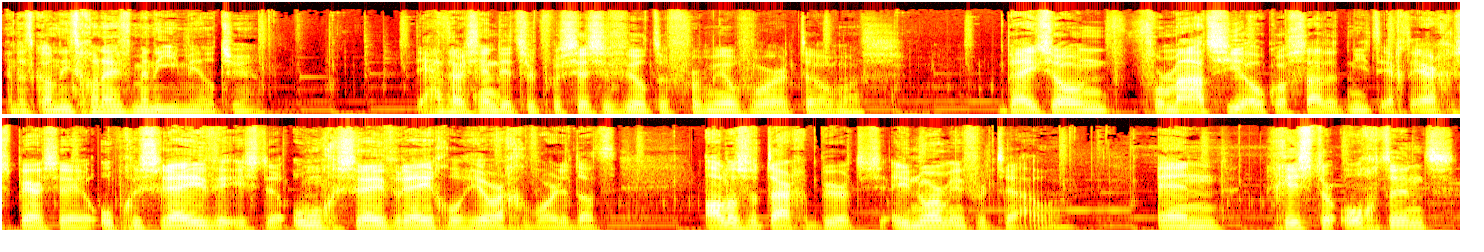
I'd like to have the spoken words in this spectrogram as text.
En dat kan niet gewoon even met een e-mailtje. Ja, daar zijn dit soort processen veel te formeel voor, Thomas. Bij zo'n formatie, ook al staat het niet echt ergens per se opgeschreven, is de ongeschreven regel heel erg geworden dat alles wat daar gebeurt is enorm in vertrouwen. En gisterochtend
